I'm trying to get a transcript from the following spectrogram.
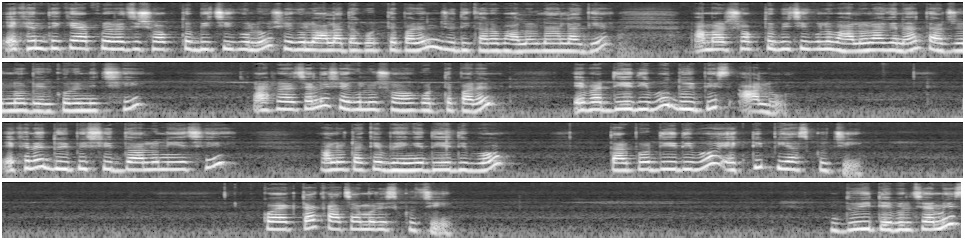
এখান থেকে আপনারা যে শক্ত বিচিগুলো, সেগুলো আলাদা করতে পারেন যদি কারও ভালো না লাগে। আমার শক্ত বিচিগুলো ভালো লাগে না, তার জন্য বের করে নিচ্ছি। আপনারা চাইলে সেগুলো সহ করতে পারেন। এবার দিয়ে দিব দুই পিস আলু। এখানে দুই পিস সিদ্ধ আলু নিয়েছি। আলুটাকে ভেঙে দিয়ে দিব। তারপর দিয়ে দিব একটি পেঁয়াজ কুচি। কয়েকটা কাঁচামরিচ কুচি, দুই টেবিল চামচ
